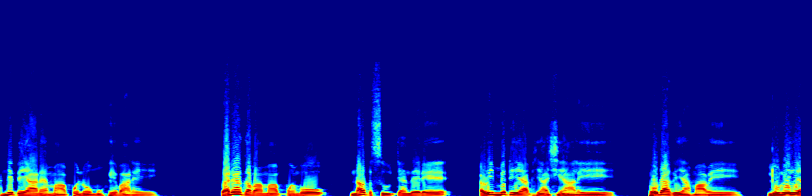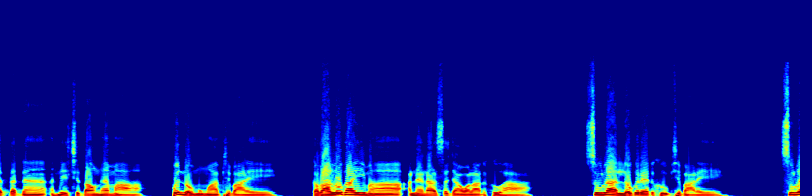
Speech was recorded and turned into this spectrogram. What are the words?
အနှစ်100တန်းမှာပွင့်တော်မူခဲ့ပါတယ်။ဗရဒကဘာမှာပွင့်ဖို့နောက်တဆူကြံသေးတဲ့အရိမတ္တယဘုရားရှင်ဟာလေဗုဒ္ဓဂယာမှာပဲ လူတွေရဲ့တက်တန်အနှစ်8000တန်းမှာပွင့်တော်မူမှာဖြစ်ပါတယ်။ကမ္ဘာလောကကြီးမှာအနန္တစัจ java လာတစ်ခုဟာဆူလလောကရက်တစ်ခုဖြစ်ပါတယ်။ဆူလ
